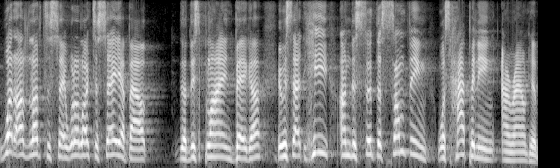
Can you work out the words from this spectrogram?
what I'd love to say, what I'd like to say about this blind beggar, it was that he understood that something was happening around him.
